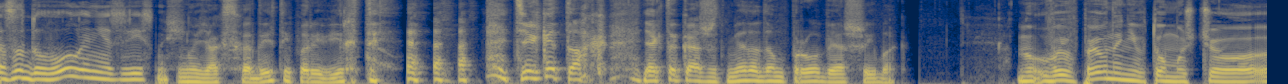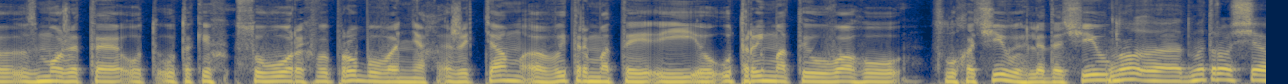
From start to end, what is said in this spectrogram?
Та задоволення, звісно. що. Ну, як сходити, перевірити. Тільки так, як то кажуть, методом проби ошибок. Ну, ви впевнені в тому, що е, зможете от у таких суворих випробуваннях життям е, витримати і утримати увагу слухачів і глядачів? Ну, е, Дмитро ще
